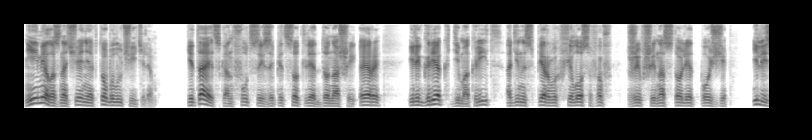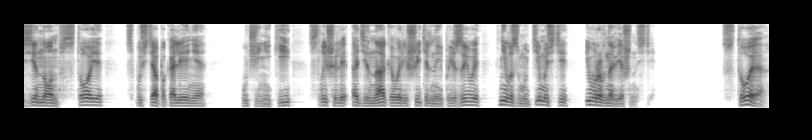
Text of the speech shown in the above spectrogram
Не имело значения, кто был учителем – китаец Конфуций за 500 лет до нашей эры или грек Демокрит, один из первых философов, живший на сто лет позже, или Зенон в стое, спустя поколения, ученики слышали одинаково решительные призывы к невозмутимости и уравновешенности. Стоя,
